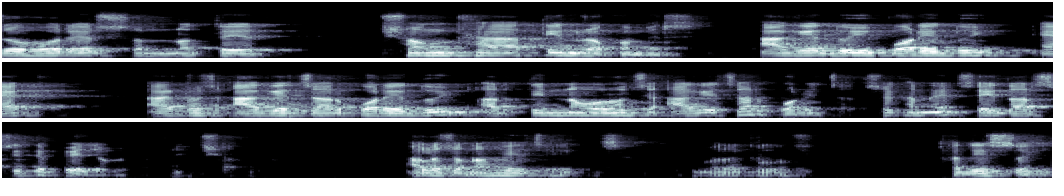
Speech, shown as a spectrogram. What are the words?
জোহরের সুন্নতের সংখ্যা তিন রকমের, আগে দুই, পরে দুই, এক আরেকটা হচ্ছে আগে চার, পরে দুই, আর তিন নম্বর হচ্ছে আগে চার, পরে চার। সেখানে সেই দার্সটিতে পেয়ে ইনশাআল্লাহ। আলোচনা হয়েছে। হাদিস সহি।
